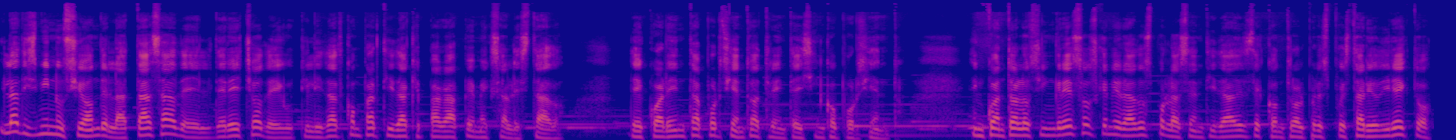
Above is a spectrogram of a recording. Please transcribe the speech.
y la disminución de la tasa del derecho de utilidad compartida que paga Pemex al Estado, de 40% a 35%. En cuanto a los ingresos generados por las entidades de control presupuestario directo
